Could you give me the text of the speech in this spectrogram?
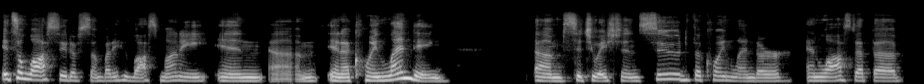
it's a lawsuit of somebody who lost money in um, in a coin lending um, situation sued the coin lender and lost at the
